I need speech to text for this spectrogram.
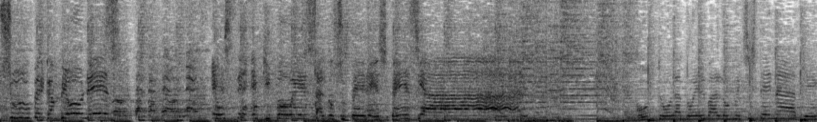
supercampeones, Este equipo es algo súper especial. Controlando el balón no existe nadie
